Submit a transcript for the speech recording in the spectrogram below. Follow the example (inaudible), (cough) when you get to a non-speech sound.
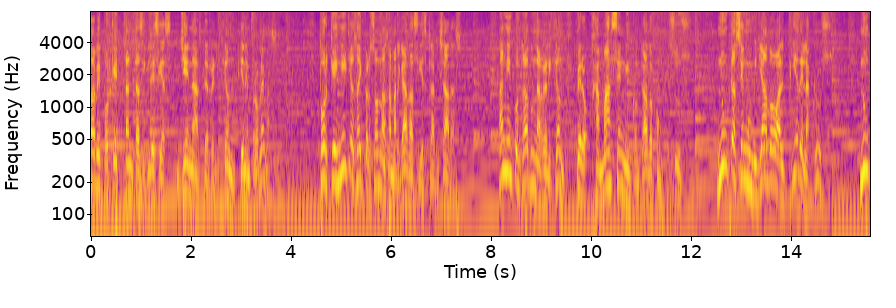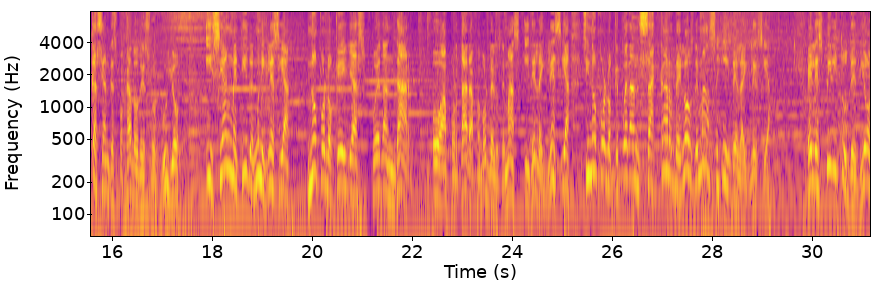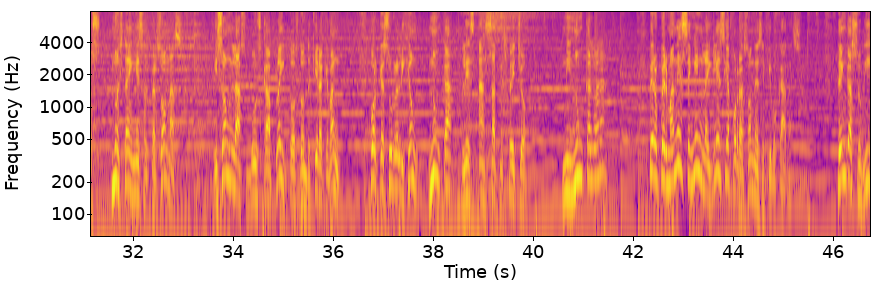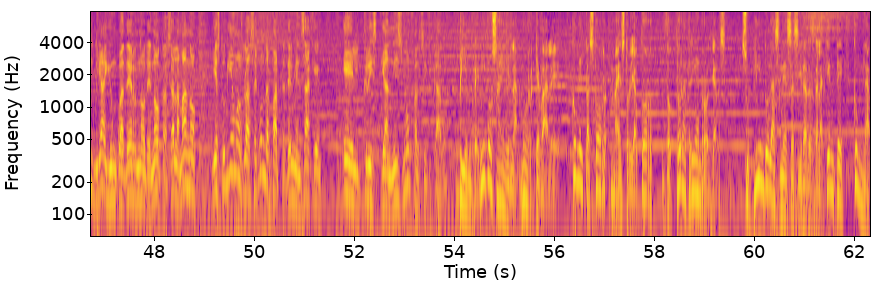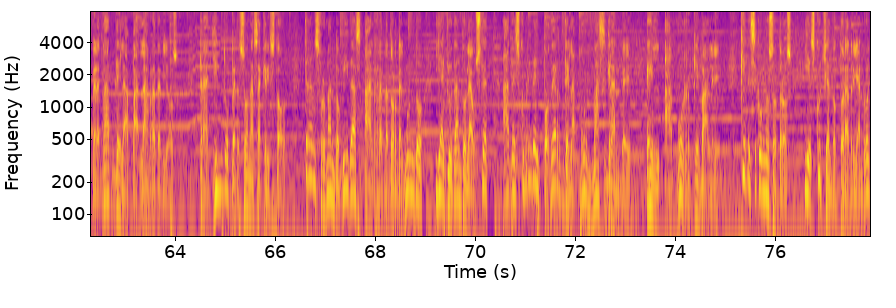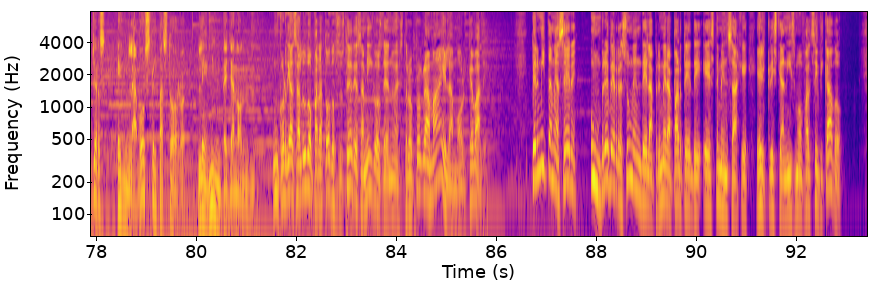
¿Sabe por qué tantas iglesias llenas de religión tienen problemas? Porque en ellas hay personas amargadas y esclavizadas. Han encontrado una religión, pero jamás se han encontrado con Jesús. Nunca se han humillado al pie de la cruz. Nunca se han despojado de su orgullo y se han metido en una iglesia no por lo que ellas puedan dar o aportar a favor de los demás y de la iglesia, sino por lo que puedan sacar de los demás y de la iglesia. El Espíritu de Dios no está en esas personas y son las buscapleitos donde quiera que van, porque su religión nunca les ha satisfecho, ni nunca lo hará. Pero permanecen en la iglesia por razones equivocadas. Tenga su Biblia y un cuaderno de notas a la mano y estudiemos la segunda parte del mensaje el cristianismo falsificado. Bienvenidos a El Amor que Vale, con el pastor, maestro y autor, Dr. Adrian Rogers, supliendo las necesidades de la gente con la verdad de la palabra de Dios, trayendo personas a Cristo, transformando vidas alrededor del mundo y ayudándole a usted a descubrir el poder del amor más grande, el amor que vale. Quédese con nosotros y escuche al doctor Adrián Rogers en la voz del pastor Lenín de Llanón. Un cordial saludo para todos ustedes amigos de nuestro programa El Amor que Vale. Permítame hacer un breve resumen de la primera parte de este mensaje, El cristianismo falsificado.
